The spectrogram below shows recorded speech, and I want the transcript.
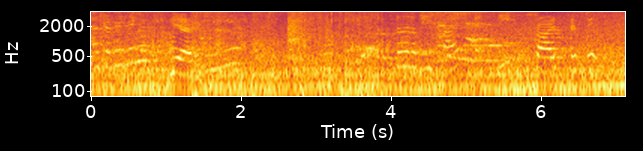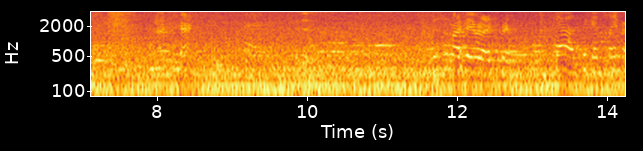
That's everything? Yes, So it'll be five fifty. five fifty. Okay. It is. This is my favorite ice cream. Yeah, it's a good flavor.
